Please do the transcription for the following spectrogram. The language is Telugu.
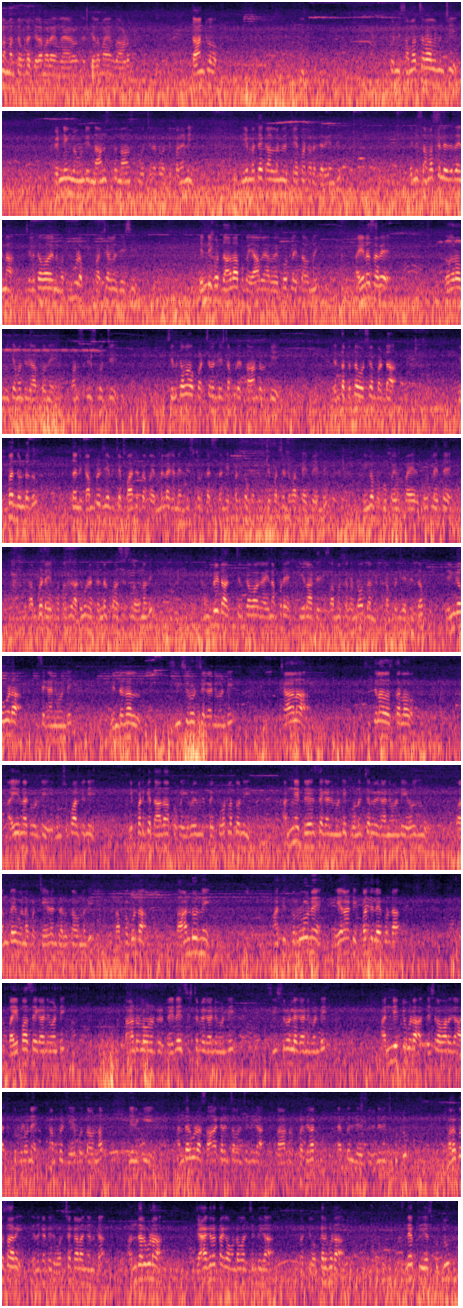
పట్టణం అంతా కూడా జలమయం కావడం జలమయం కావడం దాంట్లో కొన్ని సంవత్సరాల నుంచి పెండింగ్లో ఉండి నానుస్తూ నానుస్తూ వచ్చినటువంటి పనిని ఈ మధ్యకాలంలో చేపట్టడం జరిగింది. ఎన్ని సమస్యలు ఎదురైనా చిలకవాయిని మొత్తం కూడా ప్రక్షాళన చేసి ఎన్ని కూడా దాదాపు ఒక యాభై అరవై కోట్లు అయితే ఉన్నాయి. అయినా సరే గౌరవ ముఖ్యమంత్రి గారితో ఫండ్స్ తీసుకొచ్చి చిలకవా ప్రక్షాళన చేసినప్పుడే తాండూరుకి ఎంత పెద్ద వర్షం పడ్డా ఇబ్బంది ఉండదు. దాన్ని కంప్లీట్ చేయించే బాధ్యత ఒక ఎమ్మెల్యేగా నేను తీసుకుని ఖచ్చితంగా ఇప్పటికీ ఒక ఫిఫ్టీ పర్సెంట్ వర్క్ అయిపోయింది. ఇంకొక ముప్పై ముప్పై ఐదు కోట్లు అయితే కంప్లీట్ అయిపోతుంది. అది కూడా టెండర్ ప్రాసెస్లో ఉన్నది. కంప్లీట్ ఆ చిలకవాగా అయినప్పుడే ఇలాంటి సమస్యలు ఉండవు. దాన్ని కంప్లీట్ చేపిద్దాం. ఇంకా కూడా ఇసే కానివ్వండి ఇంటర్నల్ సీసీ రోడ్సే కానివ్వండి చాలా శిథిలావస్థలో అయినటువంటి మున్సిపాలిటీని ఇప్పటికే దాదాపు ఒక ఇరవై ముప్పై కోట్లతోని అన్ని డ్రైన్సే కానివ్వండి గుల్లచెరువే కానివ్వండి ఈరోజు వన్ బై వన్ ఒకటి చేయడం జరుగుతూ ఉన్నది. తప్పకుండా తాండూర్ని అతి త్వరలోనే ఎలాంటి ఇబ్బంది లేకుండా బైపాసే కానివ్వండి తాండూరులో ఉన్నటువంటి డ్రైనేజ్ సిస్టమే కానివ్వండి సీసీ రోడ్లే కానివ్వండి అన్నిటిని కూడా దశల వారుగా అతి త్వరలోనే కంప్లీట్ చేయబోతా ఉన్నాం. దీనికి అందరూ కూడా సహకరించవలసిందిగా తాండూరు ప్రజలకు అప్పీల్ చేసి వినియోగించుకుంటూ మరొకసారి ఎందుకంటే ఇది వర్షాకాలం కనుక అందరూ కూడా జాగ్రత్తగా ఉండవలసిందిగా ప్రతి ఒక్కరు కూడా విజ్ఞప్తి చేసుకుంటూ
